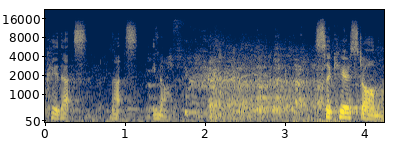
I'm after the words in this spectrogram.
Okay, that's, that's enough. Sir Keir Starmer.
